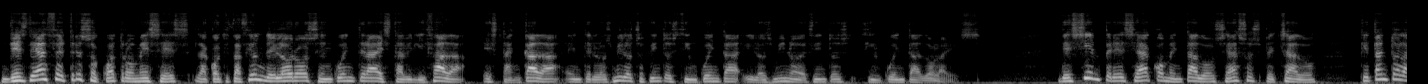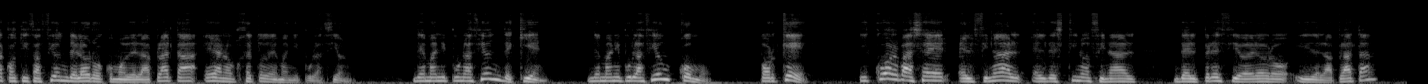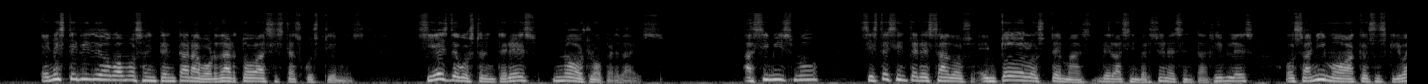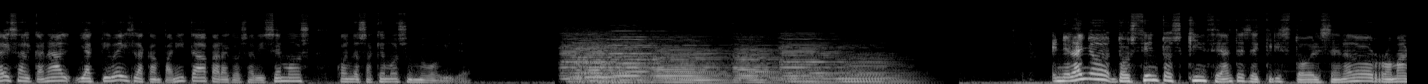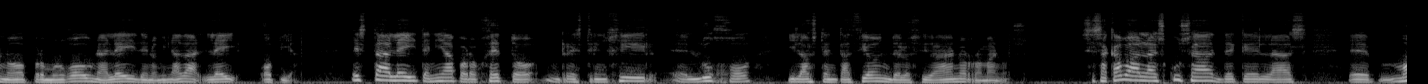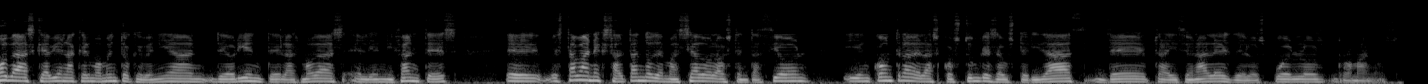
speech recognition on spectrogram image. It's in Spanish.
Desde hace tres o cuatro meses, la cotización del oro se encuentra estabilizada, estancada, entre los 1.850 y los 1.950 dólares. De siempre se ha comentado, se ha sospechado, que tanto la cotización del oro como de la plata eran objeto de manipulación. ¿De manipulación de quién? ¿De manipulación cómo? ¿Por qué? ¿Y cuál va a ser el final, el destino final del precio del oro y de la plata? En este vídeo vamos a intentar abordar todas estas cuestiones. Si es de vuestro interés, no os lo perdáis. Asimismo, si estáis interesados en todos los temas de las inversiones en tangibles, os animo a que os suscribáis al canal y activéis la campanita para que os avisemos cuando saquemos un nuevo vídeo. En el año 215 a.C., el Senado romano promulgó una ley denominada Ley Opia. Esta ley tenía por objeto restringir el lujo y la ostentación de los ciudadanos romanos. Se sacaba la excusa de que las eh, modas que había en aquel momento que venían de Oriente, las modas helenifantes, eh, estaban exaltando demasiado la ostentación y en contra de las costumbres de austeridad de, tradicionales de los pueblos romanos.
